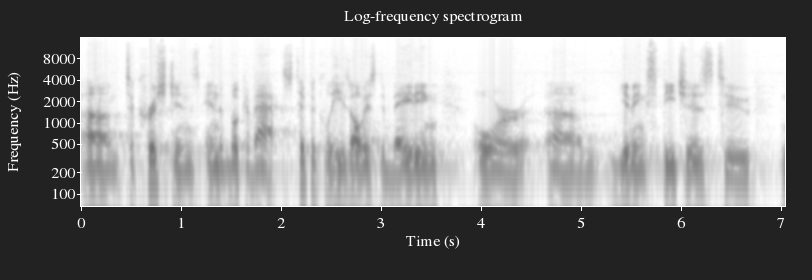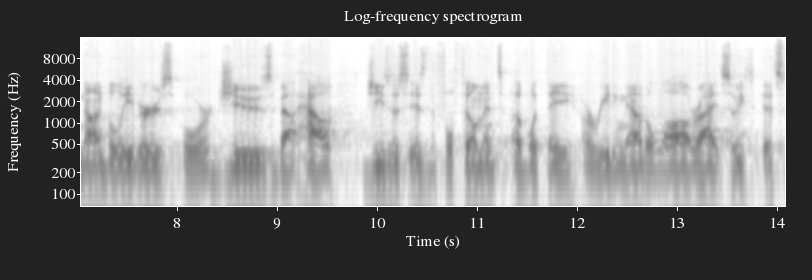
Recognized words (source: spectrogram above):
um, to Christians in the book of Acts. Typically, he's always debating or um, giving speeches to non believers or Jews about how Jesus is the fulfillment of what they are reading now, the law, right? So it's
